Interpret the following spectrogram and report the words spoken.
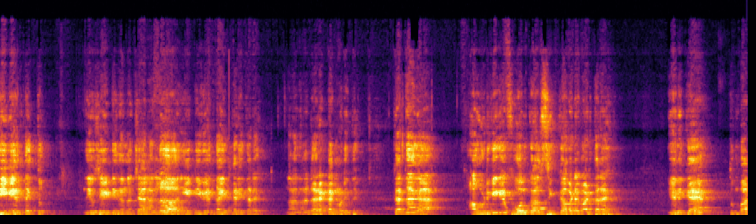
ಟಿ ವಿ ಅಂತ ಇತ್ತು. ನ್ಯೂಸ್ ಏಯ್ಟೀನ್ ಅನ್ನೋ ಚಾನಲ್ ಇ ಟಿ ವಿ ಅಂತ ಇಟ್ಟು ಕರೀತಾರೆ. ನಾನು ಅದನ್ನ ಡೈರೆಕ್ಟ್ ಆಗಿ ನೋಡಿದ್ದೆ. ಕರೆದಾಗ ಆ ಹುಡುಗಿಗೆ ಫೋನ್ ಕಾಲ್ ಸಿಕ್ಕಾಪಟ್ಟೆ ಮಾಡ್ತಾರೆ. ಏನಕ್ಕೆ? ತುಂಬಾ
